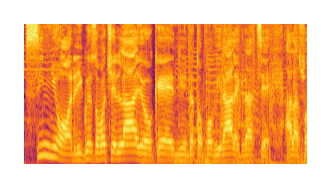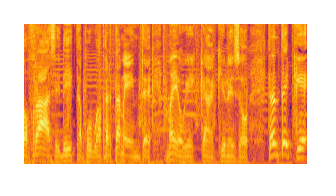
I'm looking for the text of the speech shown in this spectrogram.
signore, di questo macellaio che è diventato un po' virale grazie alla sua frase detta apertamente, ma io che cacchio ne so, tant'è che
